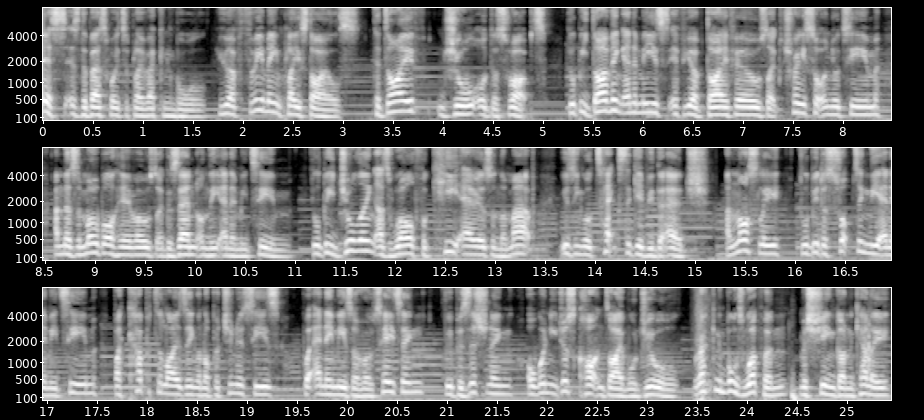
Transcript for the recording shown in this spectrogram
This is the best way to play Wrecking Ball. You have three main playstyles, to dive, duel or disrupt. You'll be diving enemies if you have dive heroes like Tracer on your team, and there's a mobile heroes like Zen on the enemy team. You'll be dueling as well for key areas on the map, using your techs to give you the edge. And lastly, you'll be disrupting the enemy team by capitalizing on opportunities where enemies are rotating, repositioning, or when you just can't dive or duel. Wrecking Ball's weapon, Machine Gun Kelly,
